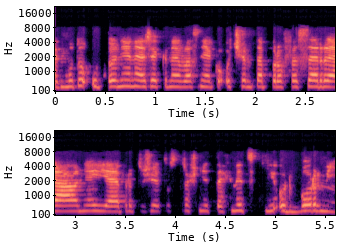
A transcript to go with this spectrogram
tak mu to úplně neřekne vlastně jako o čem ta profese reálně je, protože je to strašně technický, odborný.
